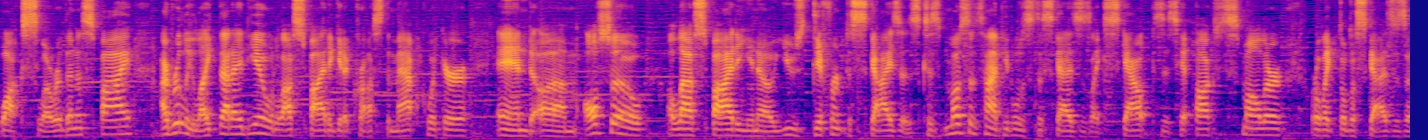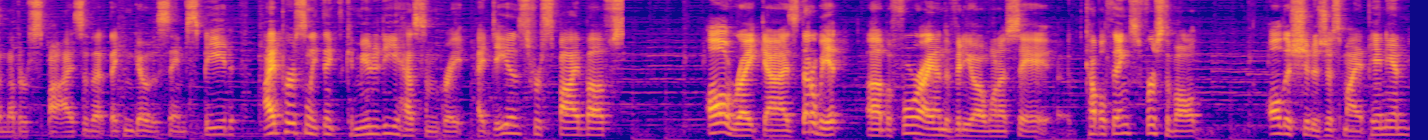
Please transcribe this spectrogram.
walks slower than a Spy. I really like that idea. It would allow Spy to get across the map quicker and um, also allow Spy to, you know, use different disguises. Because most of the time people just disguise as like Scout because his hitbox is smaller, or like they'll disguise as another Spy so that they can go the same speed. I personally think the community has some great ideas for Spy buffs. Alright guys, that'll be it. Uh, before I end the video, I want to say a couple things. First of all, all this shit is just my opinion.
